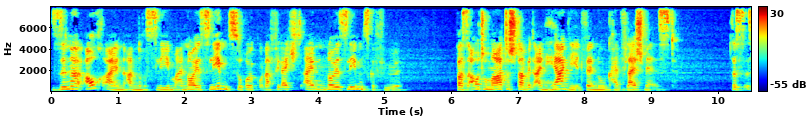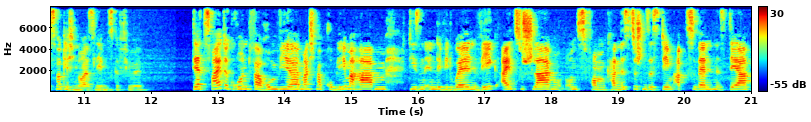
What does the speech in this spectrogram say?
Sinne auch ein anderes Leben, ein neues Leben zurück oder vielleicht ein neues Lebensgefühl, was automatisch damit einhergeht, wenn du kein Fleisch mehr isst. Das ist wirklich ein neues Lebensgefühl. Der zweite Grund, warum wir manchmal Probleme haben, diesen individuellen Weg einzuschlagen und uns vom kanistischen System abzuwenden, ist der,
